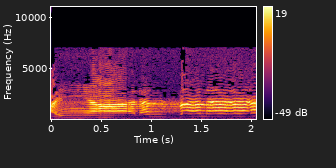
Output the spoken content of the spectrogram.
حي على الفلاح.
